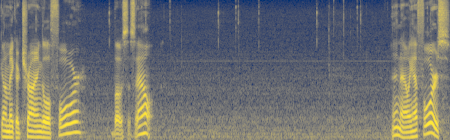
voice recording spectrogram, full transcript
Going to make a triangle of 4. Boast this out. And now we have 4s.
